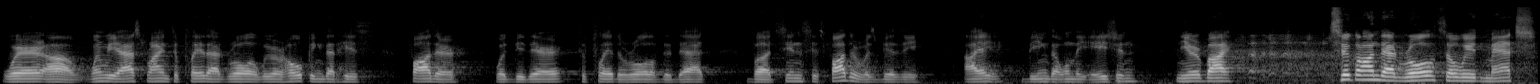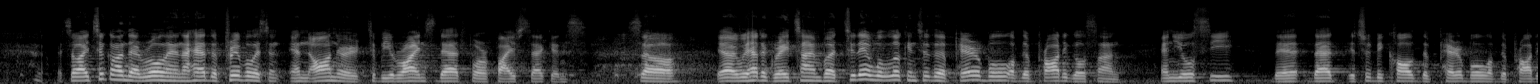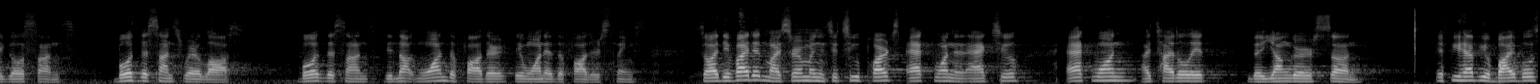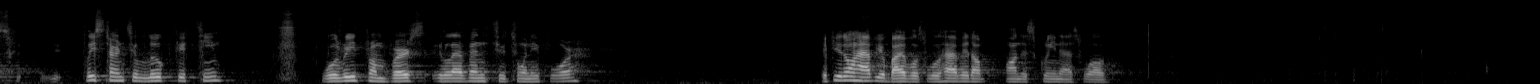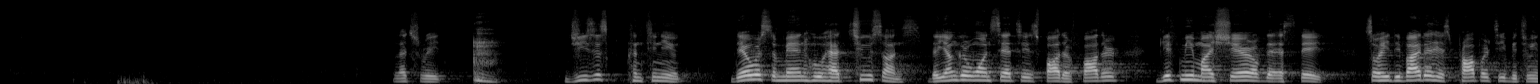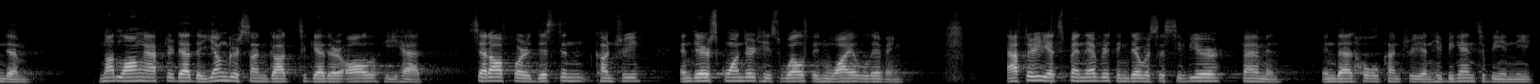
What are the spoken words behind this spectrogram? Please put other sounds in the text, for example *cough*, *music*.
Where uh, when we asked Ryan to play that role, we were hoping that his father would be there to play the role of the dad. But since his father was busy, I, being the only Asian nearby, *laughs* took on that role so we'd match. So I took on that role and I had the privilege and, and honor to be Ryan's dad for five seconds. So, yeah, we had a great time. But today we'll look into the parable of the prodigal son, and you'll see that, that it should be called the parable of the prodigal sons. Both the sons were lost both the sons did not want the father, they wanted the father's things. So I divided my sermon into two parts Act 1 and Act 2. Act 1, I title it The Younger Son. If you have your Bibles, please turn to Luke 15. We'll read from verse 11 to 24. If you don't have your Bibles, we'll have it up on the screen as well. Let's read. *clears throat* Jesus continued There was a man who had two sons. The younger one said to his father, Father, give me my share of the estate. So he divided his property between them. Not long after that, the younger son got together all he had, set off for a distant country, and there squandered his wealth in wild living. After he had spent everything, there was a severe famine in that whole country, and he began to be in need.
